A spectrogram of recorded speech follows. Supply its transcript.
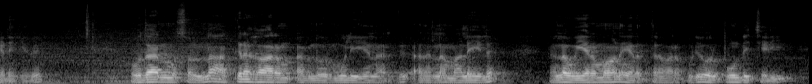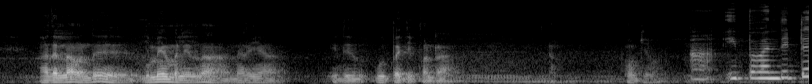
கிடைக்கிது. உதாரணமாக சொல்லணும்னா அக்ரஹாரம் அப்படின்னு ஒரு மூலிகைலாம் இருக்குது அதெல்லாம் மலையில் நல்ல உயரமான இடத்துல வரக்கூடிய ஒரு பூண்டு செடி அதெல்லாம் வந்து இமயமலையில் தான் நிறையா இது உற்பத்தி பண்ணுறாங்க ஓகேவா இப்போ வந்துட்டு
